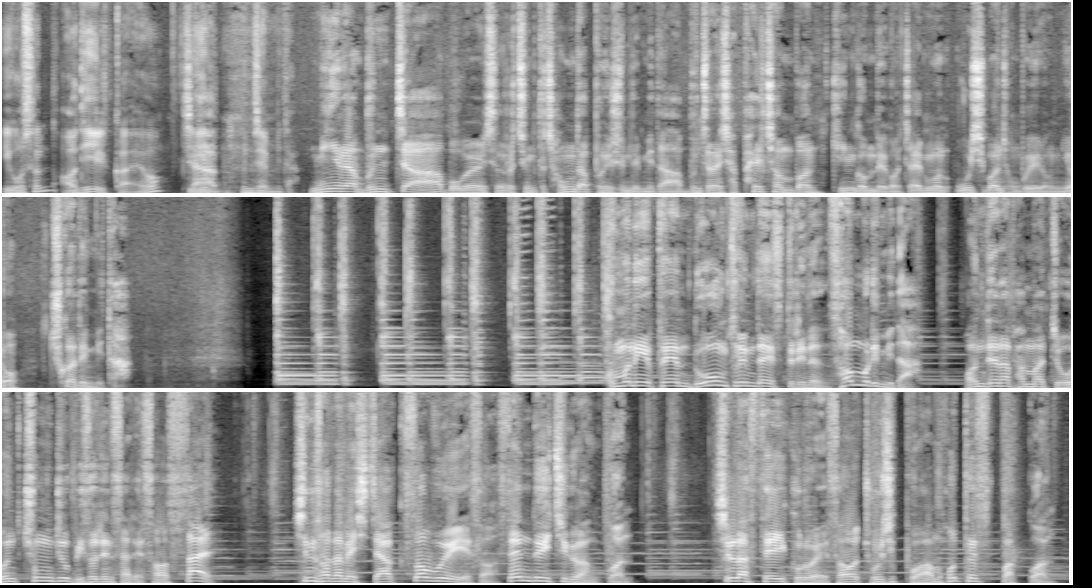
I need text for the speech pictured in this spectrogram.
이곳은 어디일까요? 자, 문제입니다. 미니나 문자 모바일 메시지로 지금부터 정답 보내주시면 됩니다. 문자는 샵 8000번, 긴 건 100원, 짧은 건 50원 정보 이용료 추가됩니다. 굿모닝 FM 노홍철입니다에서 드리는 선물입니다. 언제나 밥맛 좋은 충주 미소진 쌀에서 쌀. 신선함의 시작 서브웨이에서 샌드위치 교환권. 신라스테이 구로에서 조식 포함 호텔 숙박권.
